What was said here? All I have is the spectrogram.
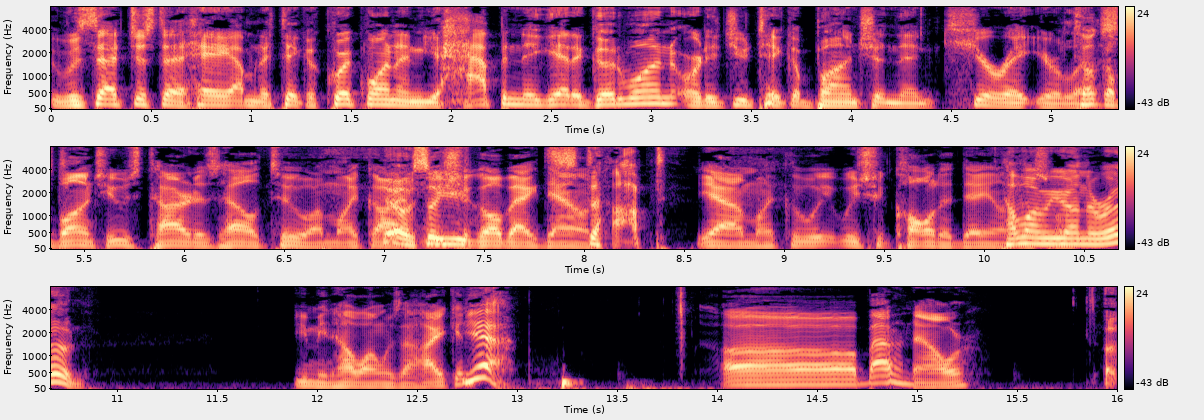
was that just a hey? I'm going to take a quick one, and you happen to get a good one, or did you take a bunch and then curate your list? took a bunch. He was tired as hell too. I'm like, all No, right, so we you should go back down. stopped. Yeah, I'm like, we, we should call it a day. On How long this were you one. on the road? You mean how long was I hiking? Yeah, uh, about an hour. uh,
